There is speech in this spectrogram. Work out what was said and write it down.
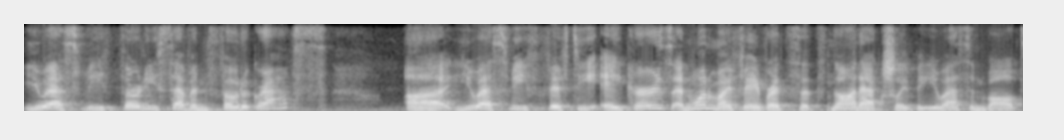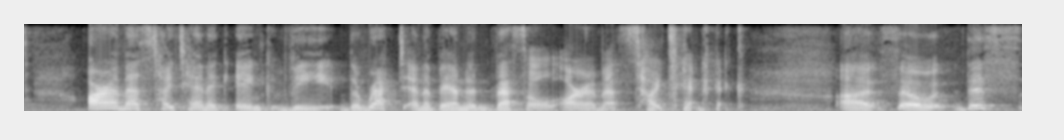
USV 37 photographs, uh, USV 50 acres, and one of my favorites that's not actually the US involved RMS Titanic Inc. v. The Wrecked and Abandoned Vessel RMS Titanic. Uh, so this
